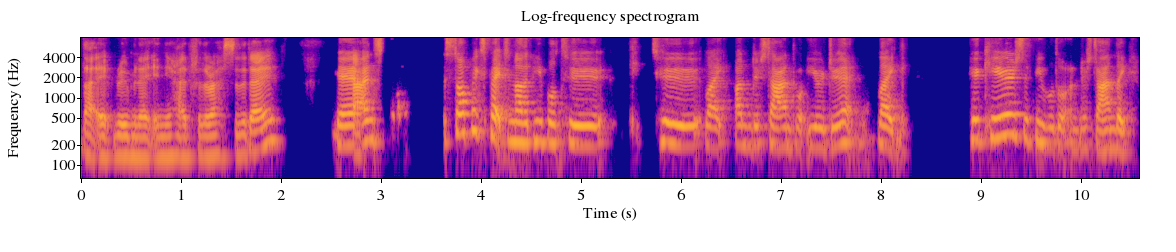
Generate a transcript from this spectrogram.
let it ruminate in your head for the rest of the day. Yeah. and stop, stop expecting other people to to like understand what you're doing. Like who cares if people don't understand like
